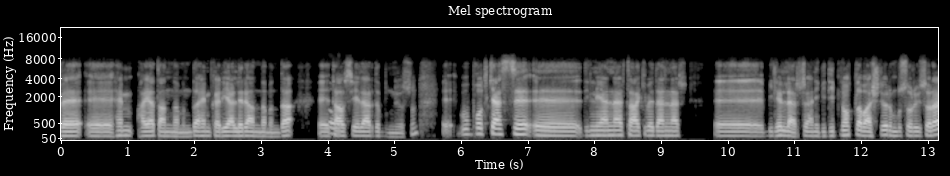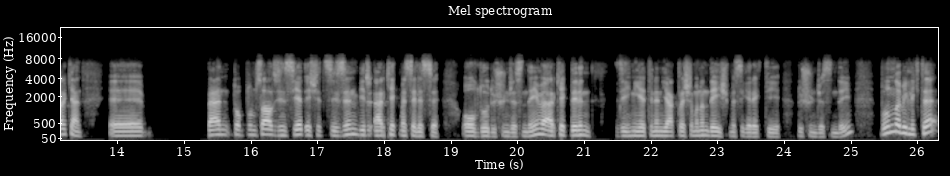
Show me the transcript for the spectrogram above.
ve e, hem hayat anlamında hem kariyerleri anlamında e, Doğru. tavsiyelerde bulunuyorsun. E, bu podcast'i e, dinleyenler, takip edenler e, bilirler. Hani bir dipnotla başlıyorum bu soruyu sorarken. E, ben toplumsal cinsiyet eşitsizliğin bir erkek meselesi olduğu düşüncesindeyim ve erkeklerin zihniyetinin, yaklaşımının değişmesi gerektiği düşüncesindeyim. Bununla birlikte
